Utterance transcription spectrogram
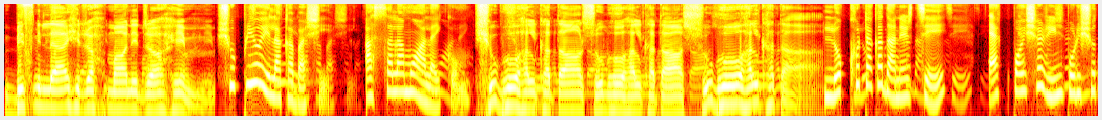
বিসমিল্লাহ রহমানির রহিম সুপ্রিয় এলাকাবাসী আসসালামু আলাইকুম। শুভ হালখাতা শুভ হালখাতা শুভ হালখাতা। লক্ষ টাকা দানের চেয়ে এক পয়সা ঋণ পরিশোধ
